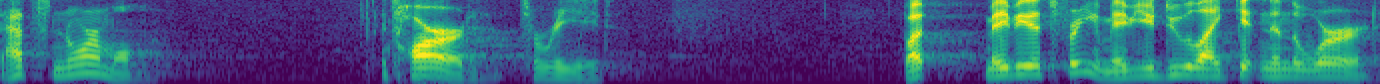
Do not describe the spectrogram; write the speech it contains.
that's normal. It's hard to read. But maybe it's for you. Maybe you do like getting in the Word.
